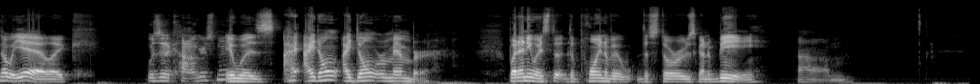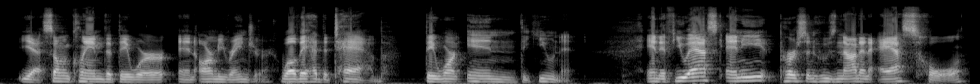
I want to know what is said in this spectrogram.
no, but yeah, like Was it a congressman? it was. I, I don't I don't remember. But anyways, the the point of it, the story was going to be, um, yeah, someone claimed that they were an army ranger. Well, they had the tab. They weren't in the unit. And if you ask any person who's not an asshole,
